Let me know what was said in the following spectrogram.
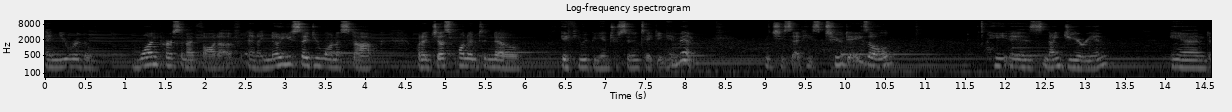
and you were the one person I thought of. And I know you said you want to stop, but I just wanted to know if you would be interested in taking him in. And she said, he's two days old. He is Nigerian and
